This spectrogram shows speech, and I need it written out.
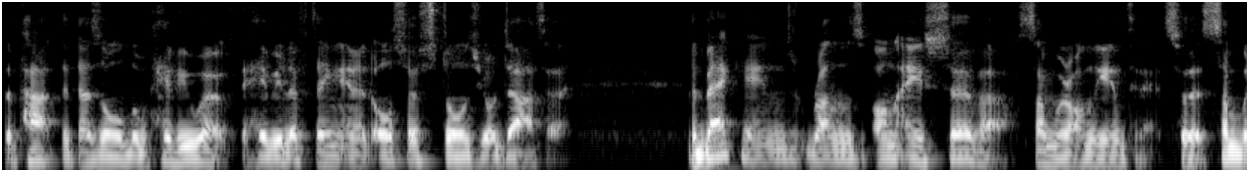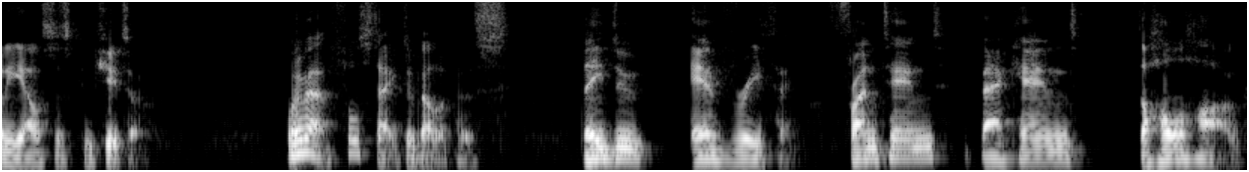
the part that does all the heavy work, the heavy lifting, and it also stores your data. The back end runs on a server somewhere on the internet, so that's somebody else's computer. What about full stack developers? They do everything. Front end, back end, the whole hog.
